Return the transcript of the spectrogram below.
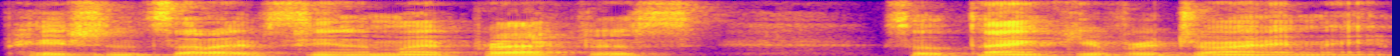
patients that I've seen in my practice. So thank you for joining me.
